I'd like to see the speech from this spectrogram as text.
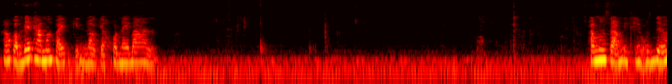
เขากับได้ทำเมื่อไปกินนอกจากคนในบ้าน ทำมือสามอีกเดียวคนเดียว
